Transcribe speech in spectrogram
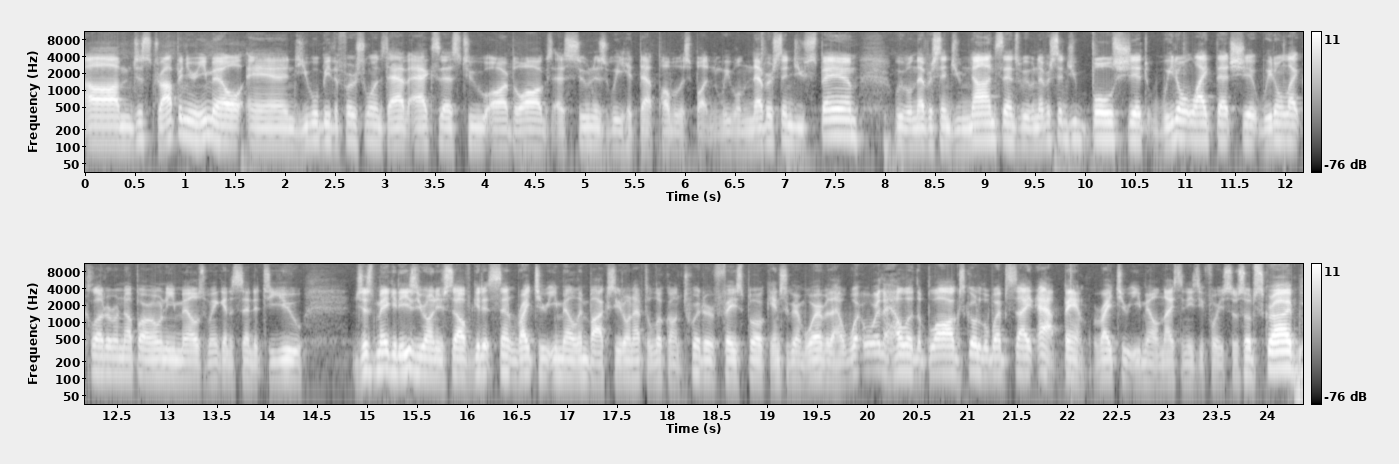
Um, just drop in your email, and you will be the first ones to have access to our blogs as soon as we hit that publish button. We will never send you spam. We will never send you nonsense. We will never send you bullshit. We don't like that shit. We don't like cluttering up our own emails. We ain't going to send it to you just make it easier on yourself. Get it sent right to your email inbox so you don't have to look on Twitter, Facebook, Instagram, wherever the hell. Where, the hell are the blogs? Go to the website, app, bam, right to your email. Nice and easy for you. So subscribe,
